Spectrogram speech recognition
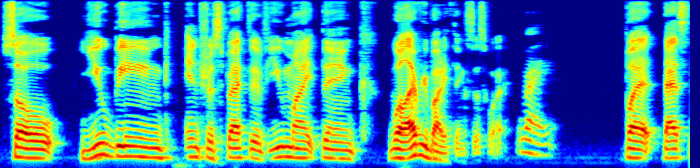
So you being introspective, you might think, well, everybody thinks this way. Right. but that's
